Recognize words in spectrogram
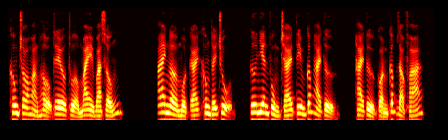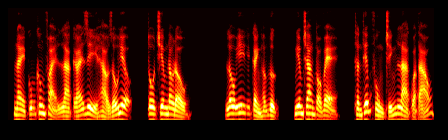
không cho hoàng hậu theo thủa may và sống. Ai ngờ một cái không thấy trụ, cư nhiên phùng trái tim cấp hài tử, hài tử còn cấp giả phá, này cũng không phải là cái gì hảo dấu hiệu, tô chiêm đau đầu. Lâu y cảnh hâm hực, nghiêm trang tỏ vẻ, thần thiếp phùng chính là quả táo.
